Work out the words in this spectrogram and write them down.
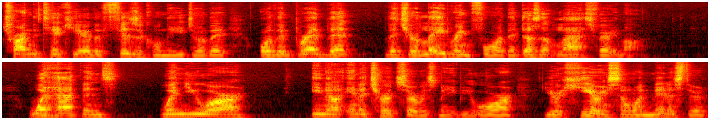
trying to take care of the physical needs or the or the bread that that you're laboring for that doesn't last very long? What happens when you are, you know, in a church service maybe, or you're hearing someone minister,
